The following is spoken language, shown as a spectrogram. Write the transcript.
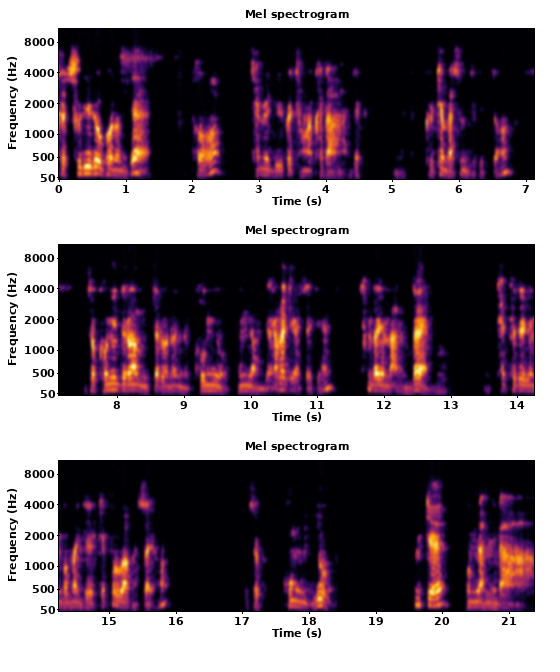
그 수리로 보는 게 더 재미도 있고 정확하다 이제 그렇게 말씀드리겠죠. 그래서 공이 들어간 문자로는 공유, 공명 여러 가지가 있어요. 상당히 많은데 뭐 대표적인 것만 이제 이렇게 뽑아봤어요. 그래서 공유 함께 공유합니다.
